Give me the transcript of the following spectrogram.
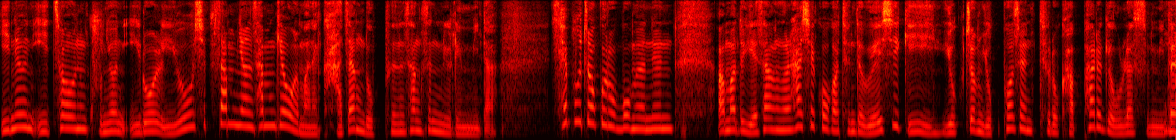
이는 2009년 1월 이후 13년 3개월 만에 가장 높은 상승률입니다. 세부적으로 보면은 아마도 예상을 하실 것 같은데 외식이 6.6%로 가파르게 올랐습니다.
